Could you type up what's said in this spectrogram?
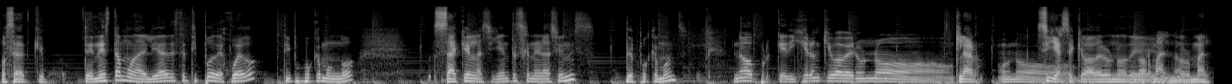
O sea, que en esta modalidad de este tipo de juego, tipo Pokémon Go, saquen las siguientes generaciones de Pokémon? No, porque dijeron que iba a haber uno. Claro. Uno. Sí, ya sé que va a haber uno de normal, ¿no? normal.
